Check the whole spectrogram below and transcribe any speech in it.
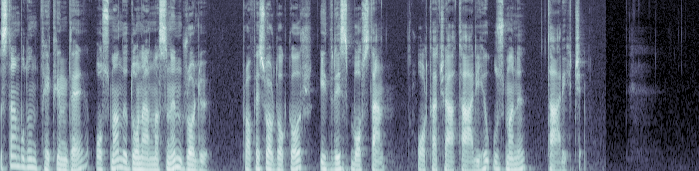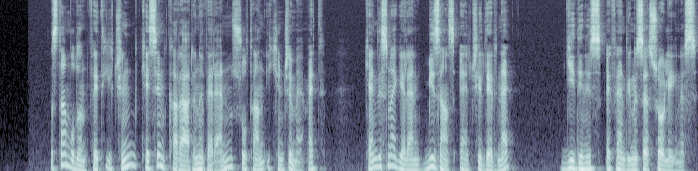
İstanbul'un fethinde Osmanlı donanmasının rolü. Profesör Doktor İdris Bostan, Ortaçağ tarihi uzmanı, tarihçi. İstanbul'un fethi için kesin kararını veren Sultan II. Mehmet, kendisine gelen Bizans elçilerine "Gidiniz efendinize söyleyiniz.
